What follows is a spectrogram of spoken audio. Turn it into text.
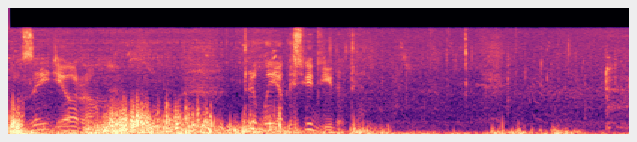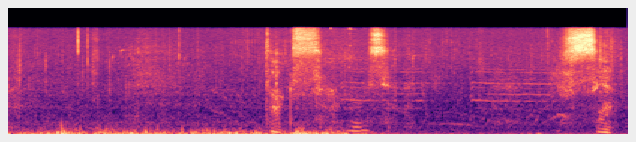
Музей діорама. Треба якось відвідати. Так, ось. І все.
